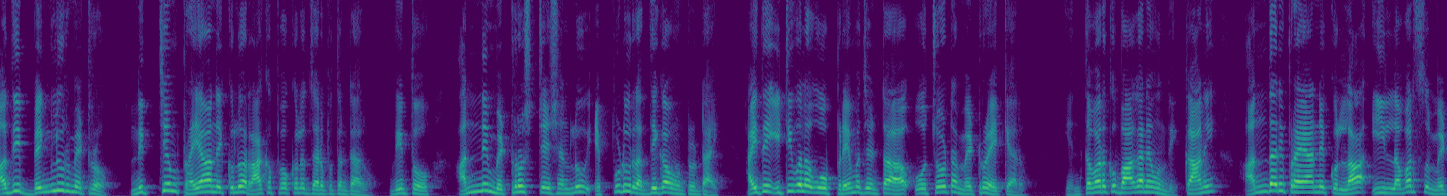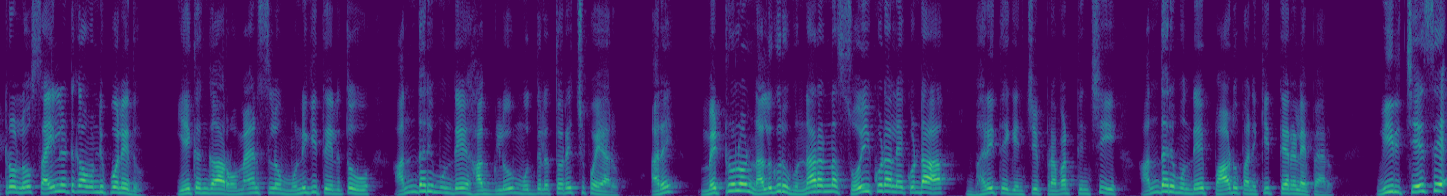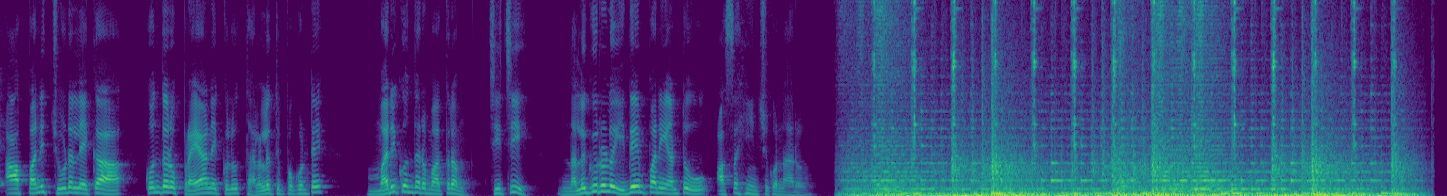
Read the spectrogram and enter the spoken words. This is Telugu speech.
అది బెంగళూరు మెట్రో. నిత్యం ప్రయాణికులు రాకపోకలు జరుపుతుంటారు. దీంతో అన్ని మెట్రో స్టేషన్లు ఎప్పుడూ రద్దీగా ఉంటుంటాయి. అయితే ఇటీవల ఓ ప్రేమ జంట ఓ చోట మెట్రో ఎక్కారు. ఎంతవరకు బాగానే ఉంది కానీ అందరి ప్రయాణికుల్లా ఈ లవర్స్ మెట్రోలో సైలెంట్గా ఉండిపోలేదు. ఏకంగా రొమాన్స్లో మునిగి తేలుతూ అందరి ముందే హగ్లు ముద్దులతో రెచ్చిపోయారు. అరే మెట్రోలో నలుగురు ఉన్నారన్న సోయి కూడా లేకుండా భరి తెగించి ప్రవర్తించి అందరి ముందే పాడు పనికి తెరలేపారు. వీరు చేసే ఆ పని చూడలేక కొందరు ప్రయాణికులు తలలు తిప్పుకుంటే మరికొందరు మాత్రం చిచి నలుగురులో ఇదేం పని అంటూ అసహించుకున్నారు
